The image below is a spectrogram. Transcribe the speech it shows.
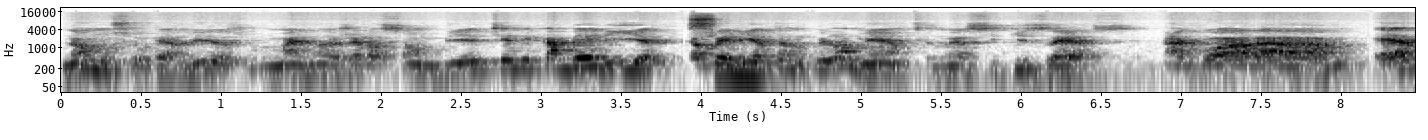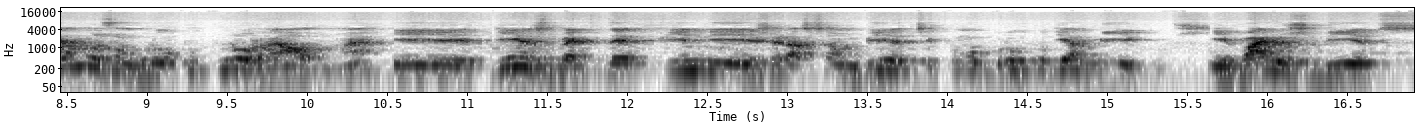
não no surrealismo, mas na geração Beat, ele caberia, caberia Sim. tranquilamente, né, se quisesse. Agora, éramos um grupo plural, não é? E Ginsberg define geração Beat como grupo de amigos e vários beats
